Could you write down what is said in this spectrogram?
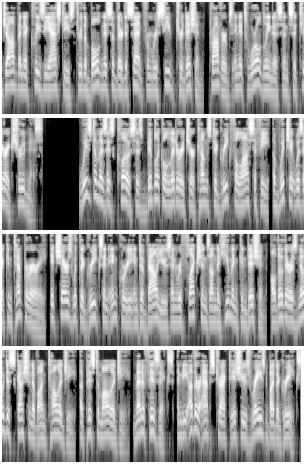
Job and Ecclesiastes through the boldness of their dissent from received tradition, Proverbs in its worldliness and satiric shrewdness. Wisdom is as close as biblical literature comes to Greek philosophy, of which it was a contemporary. It shares with the Greeks an inquiry into values and reflections on the human condition, although there is no discussion of ontology, epistemology, metaphysics, and the other abstract issues raised by the Greeks.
